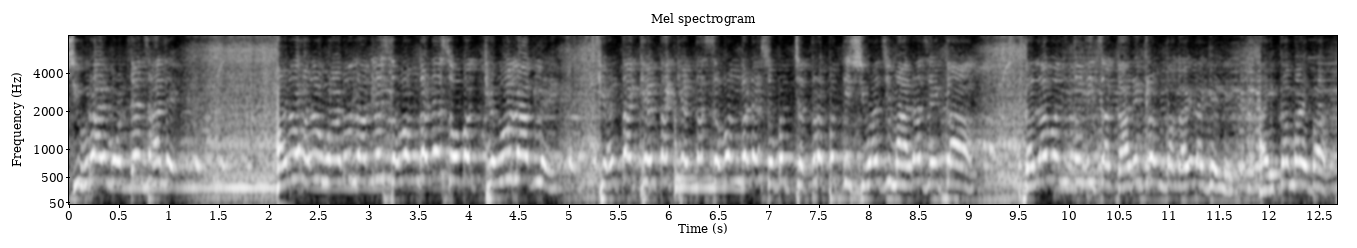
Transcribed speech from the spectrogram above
शिवराय मोठे झाले. हळूहळू वाढू लागले सवंगड्यासोबत खेळू लागले. खेळता खेळता खेळता सवंगड्यासोबत छत्रपती शिवाजी महाराज एका कलावंतनीचा कार्यक्रम बघायला गेले. ऐका माय बाप.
